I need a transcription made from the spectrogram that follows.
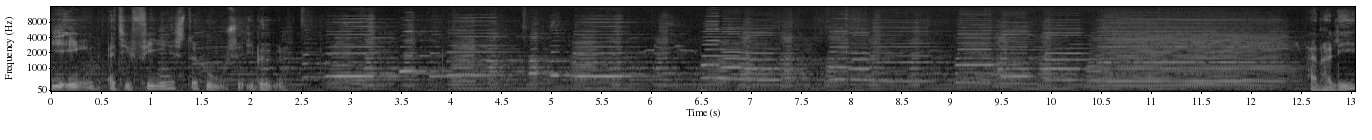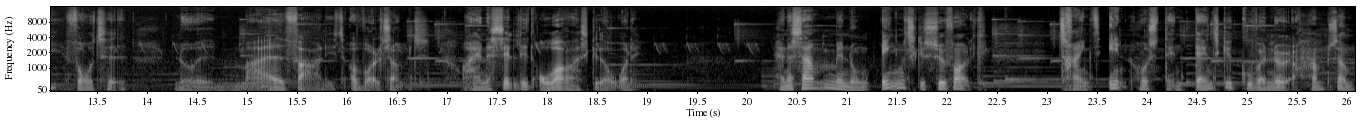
i en af de fineste huse i byen. Han har lige foretaget noget meget farligt og voldsomt, og han er selv lidt overrasket over det. Han er sammen med nogle engelske søfolk trængt ind hos den danske guvernør, ham som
